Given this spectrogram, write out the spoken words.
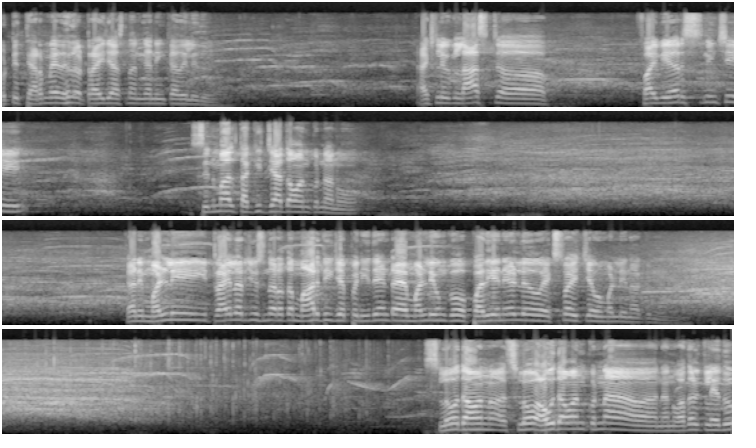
ఒట్టి తెర మీద ఏదో ట్రై చేస్తున్నాను కానీ ఇంకా తెలీదు. యాక్చువల్లీ లాస్ట్ ఫైవ్ ఇయర్స్ నుంచి సినిమాలు తగ్గించేద్దాం అనుకున్నాను. కానీ మళ్ళీ ఈ ట్రైలర్ చూసిన తర్వాత మారుతికి చెప్పాను ఇదేంటా మళ్ళీ ఇంకో పదిహేను ఏళ్ళు ఎక్స్ట్రా ఇచ్చావు మళ్ళీ నాకు? స్లో డౌన్ స్లో అవుదాం అనుకున్నా నన్ను వదలట్లేదు.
